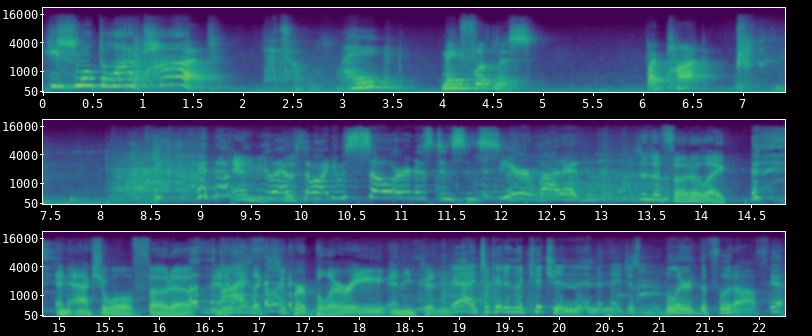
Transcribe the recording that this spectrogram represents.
He smoked a lot of pot. That's a leg? Made footless. By pot. and made me laugh so hard. He was so earnest and sincere about it. Isn't the photo like an actual photo? And it my was like foot. super blurry, and you couldn't. Yeah, I took it in the kitchen and then they just blurred the foot off. Yeah.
